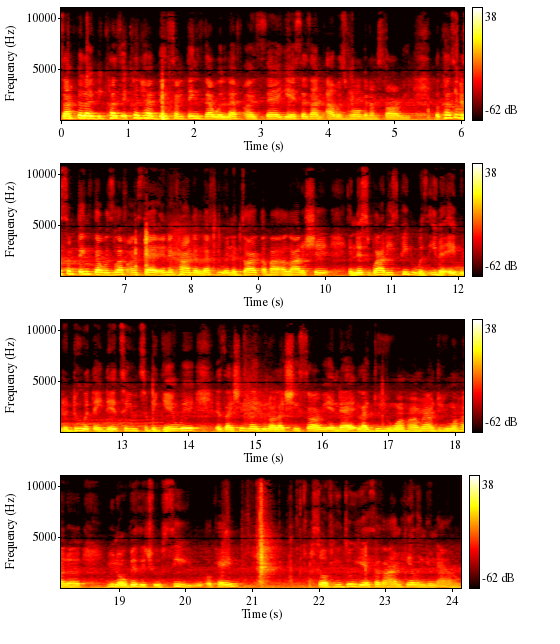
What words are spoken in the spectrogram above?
So I feel like because it could have been some things that were left unsaid. Yeah, it says I, I was wrong and I'm sorry because it was some things that was left unsaid and it kind of left you in the dark about a lot of shit. And this is why these people was even able to do what they did to you to begin with. It's like she's letting you know like she's sorry and that like, do you want her around? Do you want her to, you know, visit you, see you? Okay. So if you do, yeah, it says I am healing you now.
